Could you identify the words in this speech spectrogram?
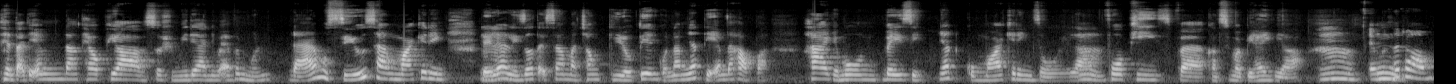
hiện tại thì em đang theo PR và social media nhưng mà em vẫn muốn đá một xíu sang marketing đấy Ừ. là lý do tại sao mà trong kỳ đầu tiên của năm nhất thì em đã học à, hai cái môn basic nhất của marketing rồi là Ừ. 4Ps và consumer behavior ừ. em có Ừ. thích không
